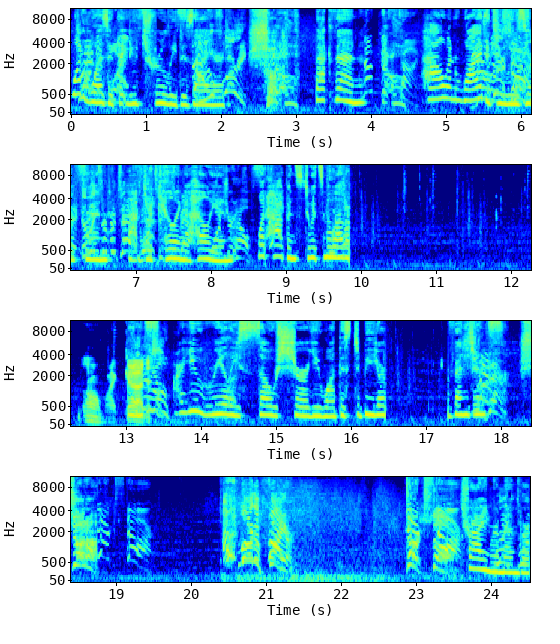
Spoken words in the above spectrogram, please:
What was it that you truly desired? Shut up! Back then, how and why did you lose your friend after killing a Hellion? What happens to its malevolence? Oh my god, Are you really so sure you want this to be your vengeance? Shut up! Lord of Fire! Dark Star! Try and remember.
